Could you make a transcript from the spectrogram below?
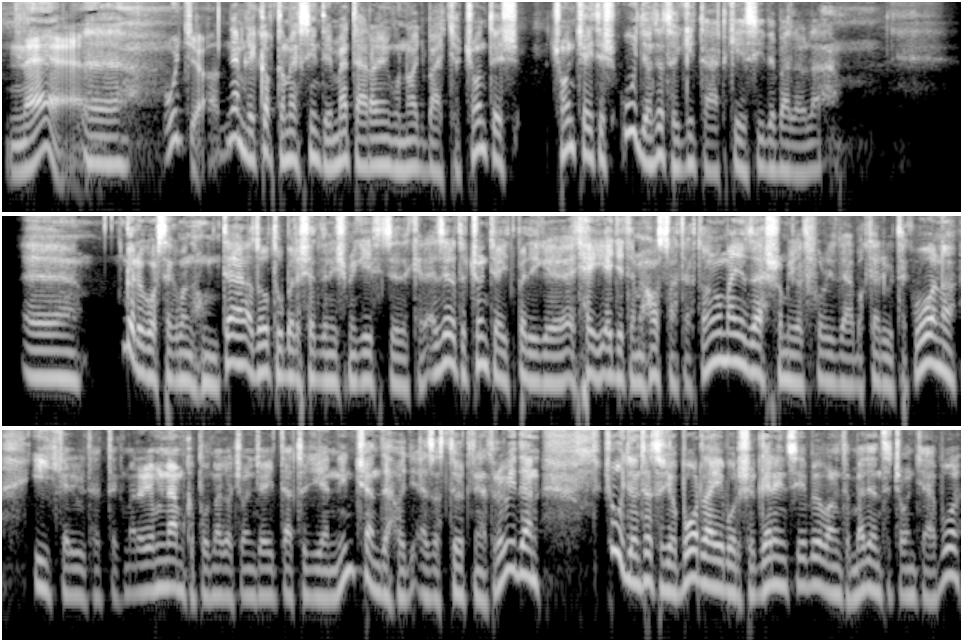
Ne, Ö, ugyan. Nemrég kapta meg szintén metál rajongó nagybátyja csont, és csontjait, és úgy döntött, hogy gitárt készít belőle. Görögországban hunyt el, az autóbalesetben is még évtizedekkel ezelőtt, a csontjait pedig egy helyi egyetemen használták tanulmányozásra, mielőtt Floridába kerültek volna, így kerülhettek, mert nem kapod meg a csontjait, tehát hogy ilyen nincsen, de hogy ez a történet röviden, és úgy döntött, hogy a bordáiból és a gerincéből, valamint a medence csontjából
